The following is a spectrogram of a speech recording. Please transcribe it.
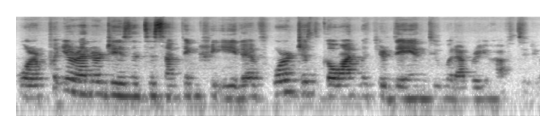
or put your energies into something creative or just go on with your day and do whatever you have to do.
